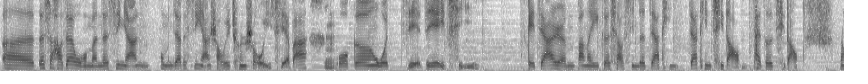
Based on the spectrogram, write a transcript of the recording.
呃，但是好在我们的信仰，我们家的信仰稍微成熟一些吧。嗯，我跟我姐姐一起给家人办了一个小型的家庭家庭祈祷，泰泽祈祷。然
